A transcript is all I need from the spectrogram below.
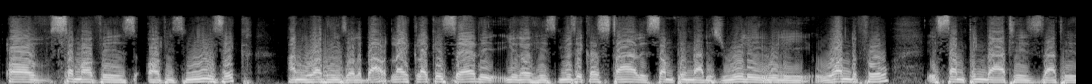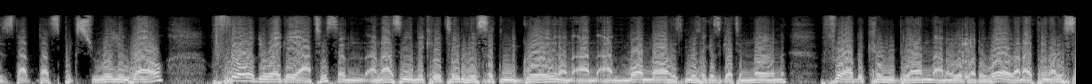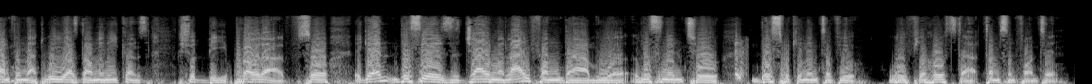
of some of his of his music and what he's all about. Like like I said, you know, his musical style is something that is really really wonderful. It's something that is that is that that speaks really well for the reggae artist. And, and as he indicated, he's certainly growing, and, and and more and more his music is getting known throughout the Caribbean and all over the world. And I think that is something that we as Dominicans should be proud of. So again, this is Jah My Life, and um, we're listening to this week in interview with your host uh, Thompson Fontaine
